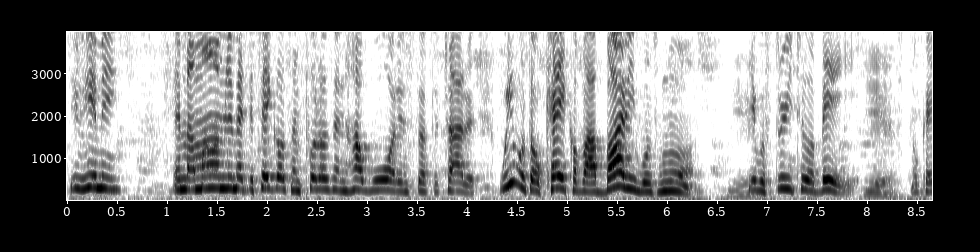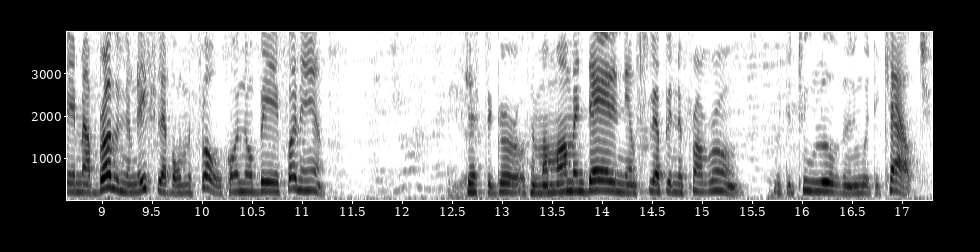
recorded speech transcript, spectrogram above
You hear me? And my mom them had to take us and put us in hot water and stuff to try to. We was okay because our body was warm. Yeah. It was three to a bed. Yeah. Okay, and my brother and them, they slept on the floor. going no bed for them. Just the girls. And my mom and dad and them slept in the front room with the two littles and with the couch.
